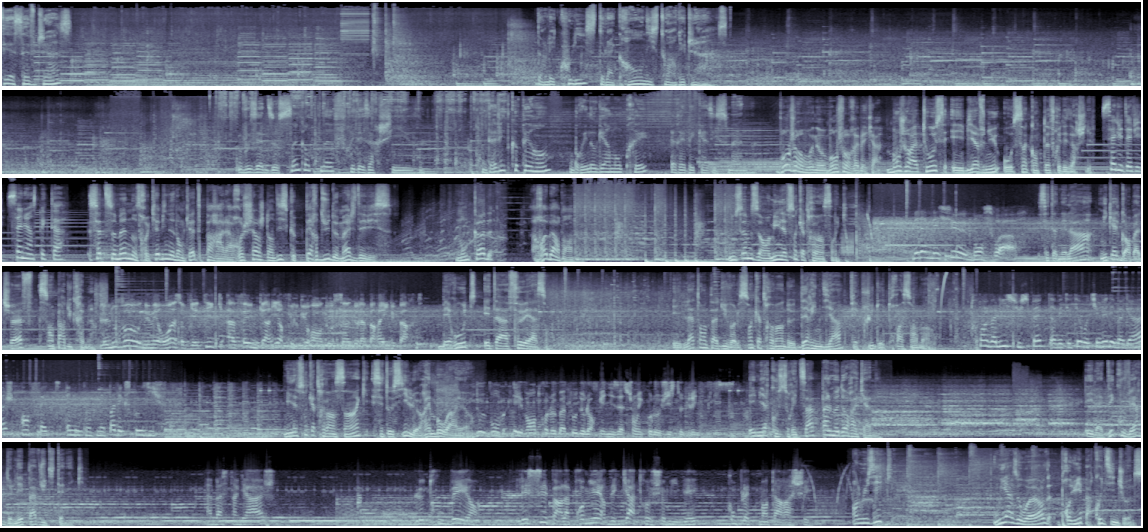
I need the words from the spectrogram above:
TSF Jazz dans les coulisses de la grande histoire du jazz. Vous êtes au 59 rue des Archives. David Copéran, Bruno Guermont-Pré, Rebecca Zisman. Bonjour Bruno, bonjour Rebecca. Bonjour à tous et bienvenue au 59 rue des Archives. Salut David, salut inspecteur. Cette semaine, notre cabinet d'enquête part à la recherche d'un disque perdu de Miles Davis. Mon code Rubber Band. Nous sommes en 1985. Mesdames, Messieurs, bonsoir. Cette année-là, Mikhail Gorbatchev s'empare du Kremlin. Le nouveau numéro 1 soviétique a fait une carrière fulgurante au sein de l'appareil du parti. Beyrouth est à feu et à sang. Et l'attentat du vol 182 d'Air India fait plus de 300 morts. Trois valises suspectes avaient été retirées des bagages. En fait, elles ne contenaient pas d'explosifs. 1985, c'est aussi le Rainbow Warrior. Deux bombes éventrent le bateau de l'organisation écologiste Greenpeace. Emir Kusturica, Palme d'Or à Cannes. Et la découverte de l'épave du Titanic. Un bastingage. Le trou béant, laissé par la première des quatre cheminées, complètement arraché. En musique, We Are the World, produit par Quincy Jones.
